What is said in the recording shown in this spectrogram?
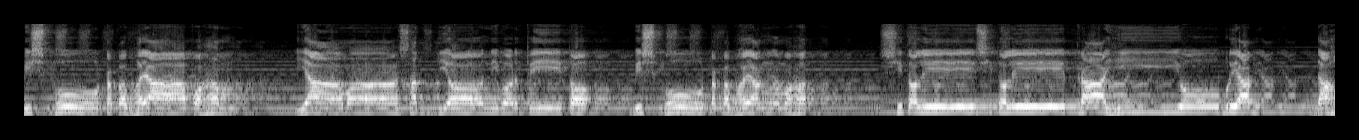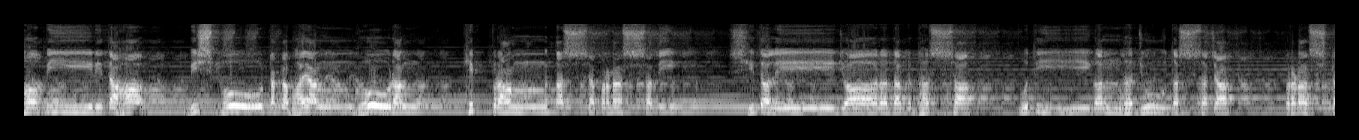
বিস্ফোটক ভয়াপহম ইয়ামা সদ্য নিবর্তেত বিস্ফোটক ভয়ং মহৎ। শীতলে শীতলে ত্রাহি ও ব্রিয়াদ দাহ পীড়িত বিস্ফোটক ভয়ং ঘোরং ক্ষিপ্রং তস্য প্রণশ্যতি। শীতলে জ্বরদগ্ধস্য পুতিগন্ধযূতস্য চ, প্রণষ্ট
